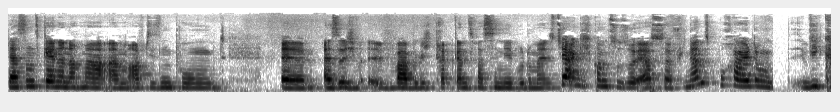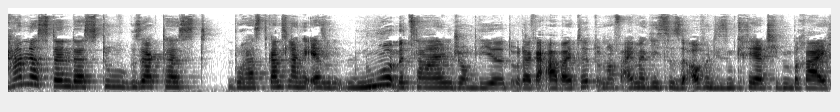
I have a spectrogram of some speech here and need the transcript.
Lass uns gerne nochmal ähm, auf diesen Punkt ähm, also ich, ich, war wirklich gerade ganz fasziniert, wo du meinst, ja, eigentlich kommst du so erst zur Finanzbuchhaltung. Wie kam das denn, dass du gesagt hast, du hast ganz lange eher so nur mit Zahlen jongliert oder gearbeitet und auf einmal gehst du so auf in diesem kreativen Bereich?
